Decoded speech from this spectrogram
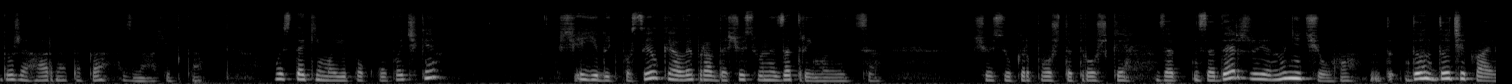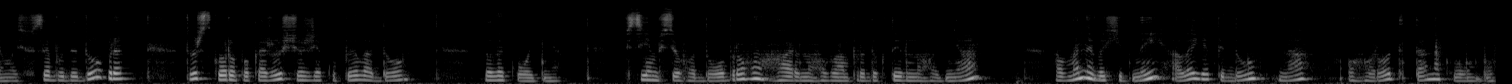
Дуже гарна така знахідка. Ось такі мої покупочки. Ще їдуть посилки, але, правда, щось вони затримуються. Щось Укрпошта трошки задержує, ну нічого. Дочекаємось, все буде добре. Тож скоро покажу, що ж я купила до Великодня. Всім всього доброго, гарного вам продуктивного дня. А в мене вихідний, але я піду на огород та на клумбу.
